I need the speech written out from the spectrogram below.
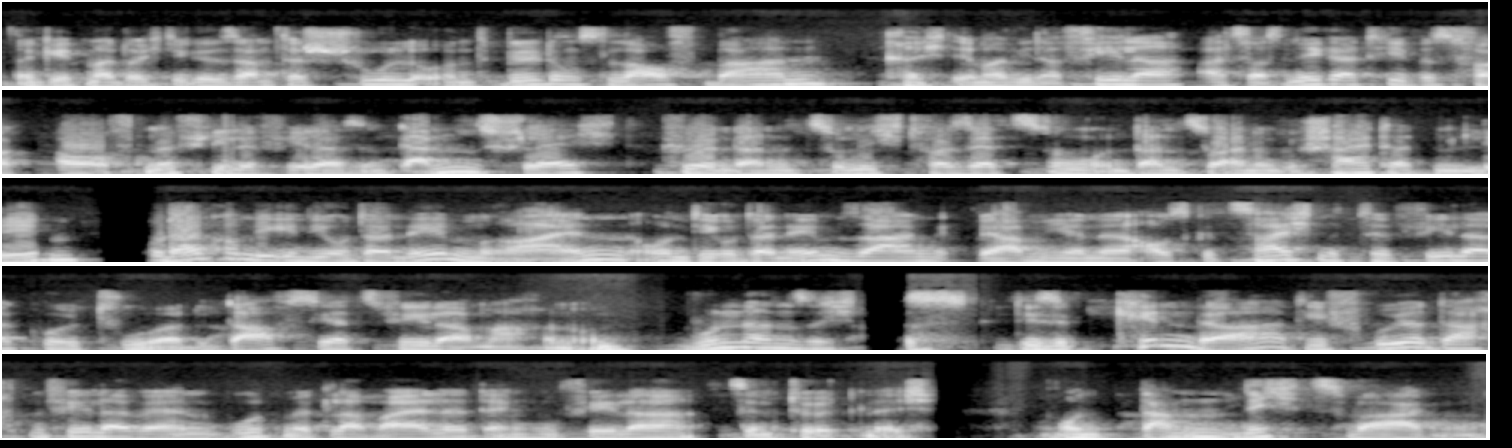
Dann geht man durch die gesamte Schul- und Bildungslaufbahn, kriegt immer wieder Fehler als was Negatives verkauft. Ne? Viele Fehler sind ganz schlecht, führen dann zu Nichtversetzung und dann zu einem gescheiterten Leben. Und dann kommen die in die Unternehmen rein und die Unternehmen sagen, wir haben hier eine ausgezeichnete Fehlerkultur, du darfst jetzt Fehler machen und wundern sich, dass diese Kinder, die früher dachten, Fehler wären gut, mittlerweile denken, Fehler sind tödlich. Und dann nichts wagen.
